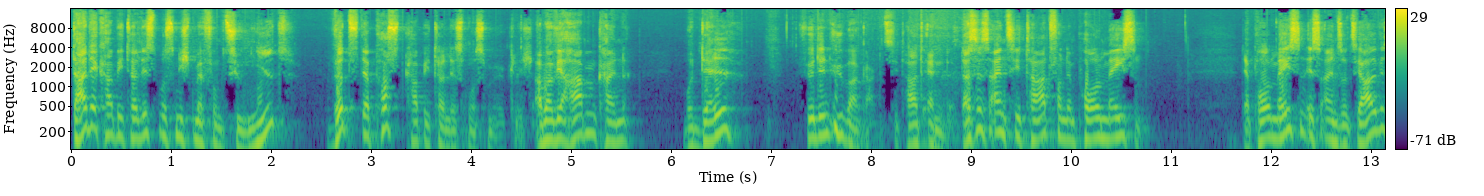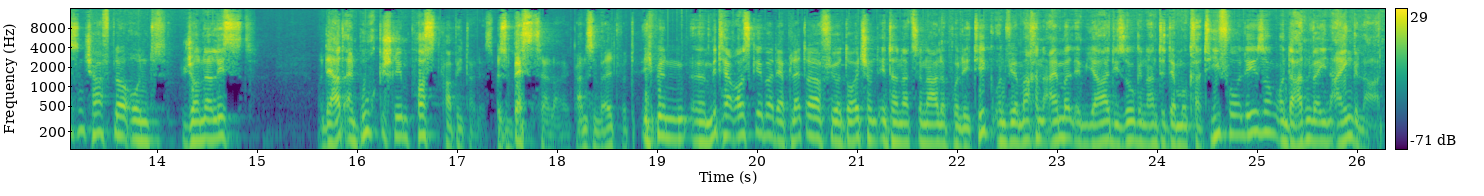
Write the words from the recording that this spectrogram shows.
Da der Kapitalismus nicht mehr funktioniert, wird der Postkapitalismus möglich. Aber wir haben kein Modell für den Übergang. Zitat Ende. Das ist ein Zitat von dem Paul Mason. Der Paul Mason ist ein Sozialwissenschaftler und Journalist. Und er hat ein Buch geschrieben, Postkapitalismus. Das ist ein Bestseller, der ganzen Welt wird. Ich bin äh, Mitherausgeber der Blätter für deutsche und internationale Politik und wir machen einmal im Jahr die sogenannte Demokratievorlesung und da hatten wir ihn eingeladen.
